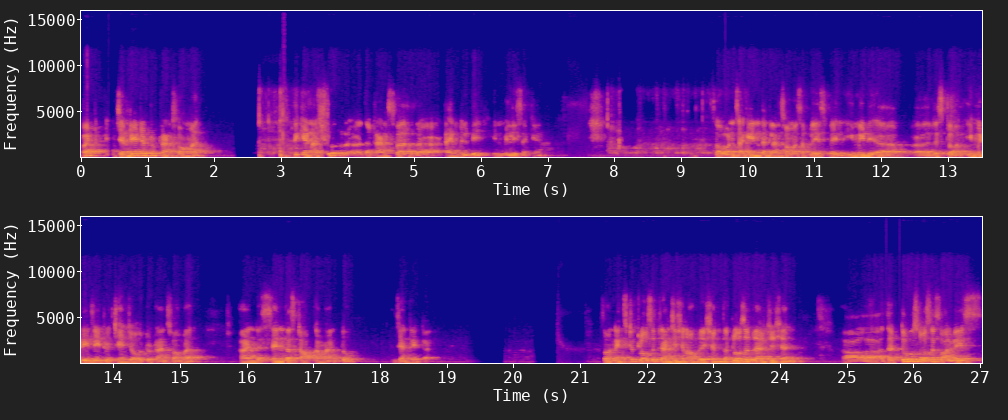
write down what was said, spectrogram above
But generator to transformer, we can assure uh, the transfer uh, time will be in millisecond. So once again, the transformer supplies fail, immediate uh, restore, immediately it will change over to transformer and send the stop command to generator. So next closer transition operation, the closer transition, uh, the two sources always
